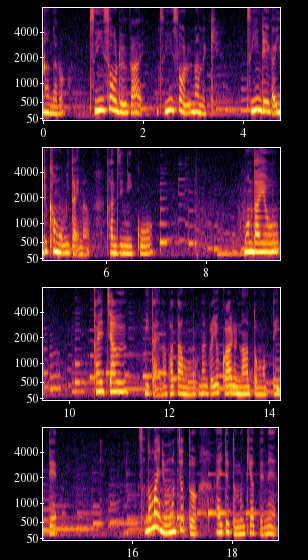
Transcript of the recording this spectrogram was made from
なんだろう。ツインソウルがツインソウル？なんだっけ？ツインレイがいるかもみたいな感じにこう問題を変えちゃうみたいなパターンもなんかよくあるなと思っていて。その前にもうちょっと相手と向き合ってね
